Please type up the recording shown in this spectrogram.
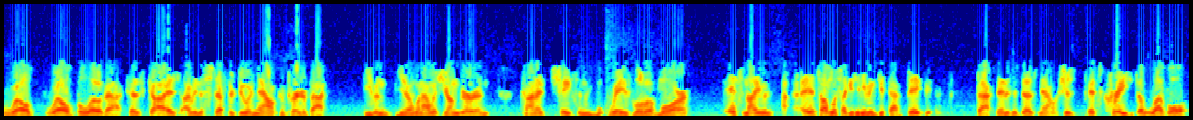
well well below that. Because guys, I mean, the stuff they're doing now compared to back, even you know when I was younger and kind of chasing waves a little bit more. It's not even. It's almost like it didn't even get that big back then as it does now. It's just it's crazy the level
